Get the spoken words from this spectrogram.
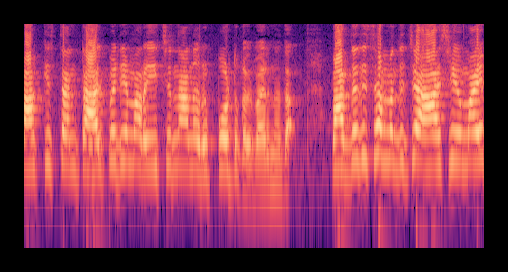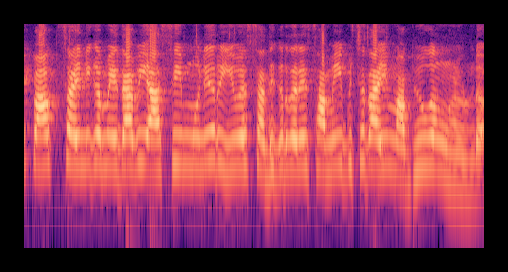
പാകിസ്ഥാൻ താൽപര്യം അറിയിച്ചെന്നാണ് റിപ്പോർട്ടുകൾ വരുന്നത്. പദ്ധതി സംബന്ധിച്ച ആശയവുമായി പാക് സൈനിക മേധാവി അസീം മുനീർ യു എസ് അധികൃതരെ സമീപിച്ചതായും അഭ്യൂഹങ്ങളുണ്ട്.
